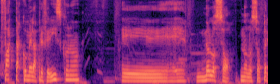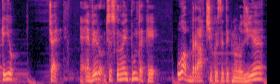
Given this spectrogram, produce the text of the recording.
fatta come la preferiscono. E... Non lo so, non lo so, perché io... Cioè, è vero, cioè, secondo me il punto è che o abbracci queste tecnologie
